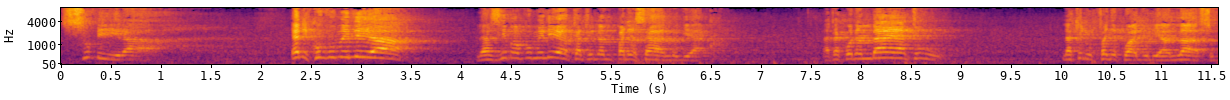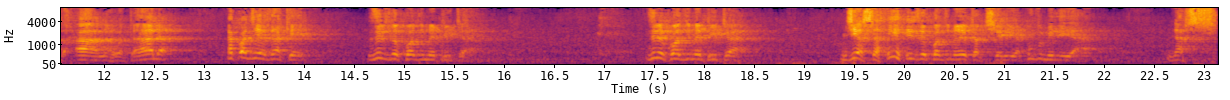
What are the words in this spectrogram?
subira. Yani kuvumilia. Lazima uvumilie wakati unampa nasaha ndugu yako. Atakuwa mbaya tu. Lakini ufanye kwa ajili ya Allah subhanahu wa ta'ala. Na kwa njia zake zilizokuwa zimepita. Zilizokuwa zimepita. Njia sahihi zilizokuwa zimeweka kisheria kuvumilia nafsi.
